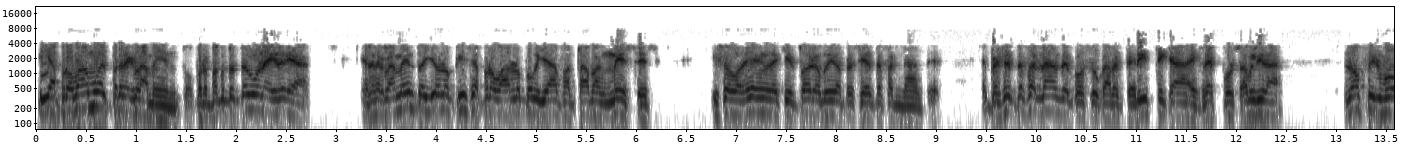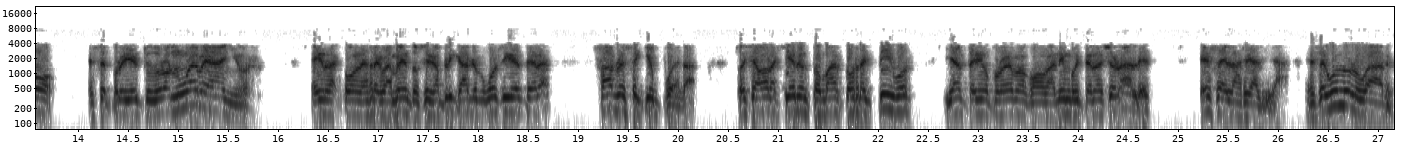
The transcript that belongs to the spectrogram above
y aprobamos el reglamento. Pero para que tú tengas una idea, el reglamento yo no quise aprobarlo porque ya faltaban meses y se lo dejé en el escritorio mío al presidente Fernández. El presidente Fernández, con su característica y responsabilidad, no firmó ese proyecto. Duró nueve años en con el reglamento sin aplicarlo, por siguiente era, sálvese quien pueda. Entonces ahora quieren tomar correctivos y han tenido problemas con organismos internacionales. Esa es la realidad. En segundo lugar,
